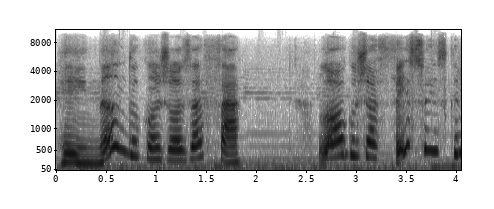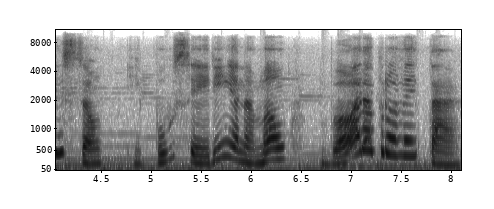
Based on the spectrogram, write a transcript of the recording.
Reinando com Josafá. Logo já fez sua inscrição e pulseirinha na mão, bora aproveitar.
